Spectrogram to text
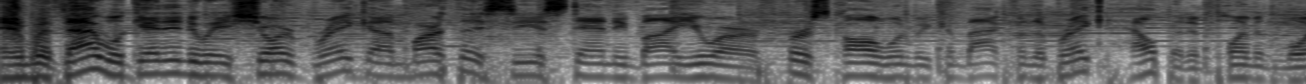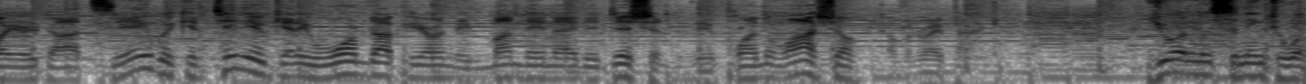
And with that, we'll get into a short break. Uh, Martha, see you standing by. You are our first call when we come back from the break. Help at employmentlawyer.ca. We continue getting warmed up here on the Monday night edition of the Employment Law Show. Coming right back. You're listening to a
